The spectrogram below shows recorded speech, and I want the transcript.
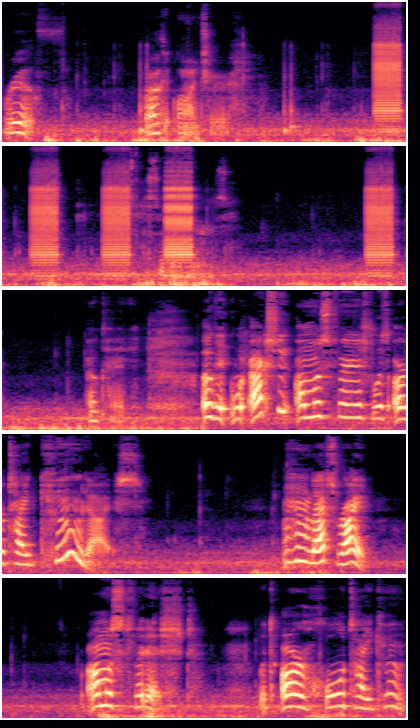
Roof. Rocket launcher. Superheroes. Okay. Okay, we're actually almost finished with our tycoon, guys. Mm-hmm, that's right. We're almost finished with our whole tycoon.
